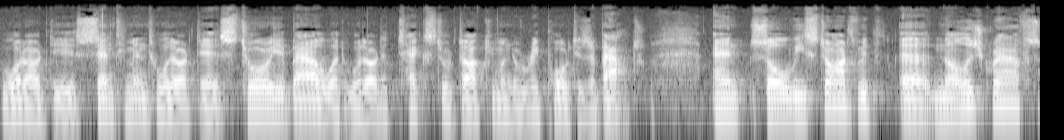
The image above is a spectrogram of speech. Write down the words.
what are the sentiment, what are the story about, what, what are the text or document or report is about. And so we start with uh, knowledge graphs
